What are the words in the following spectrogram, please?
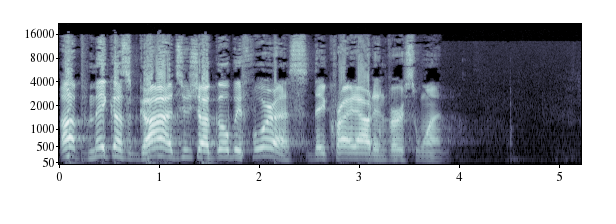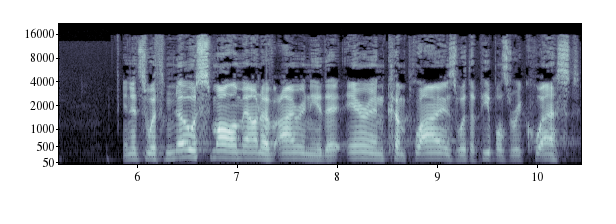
Up, make us gods who shall go before us, they cried out in verse 1. And it's with no small amount of irony that Aaron complies with the people's request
